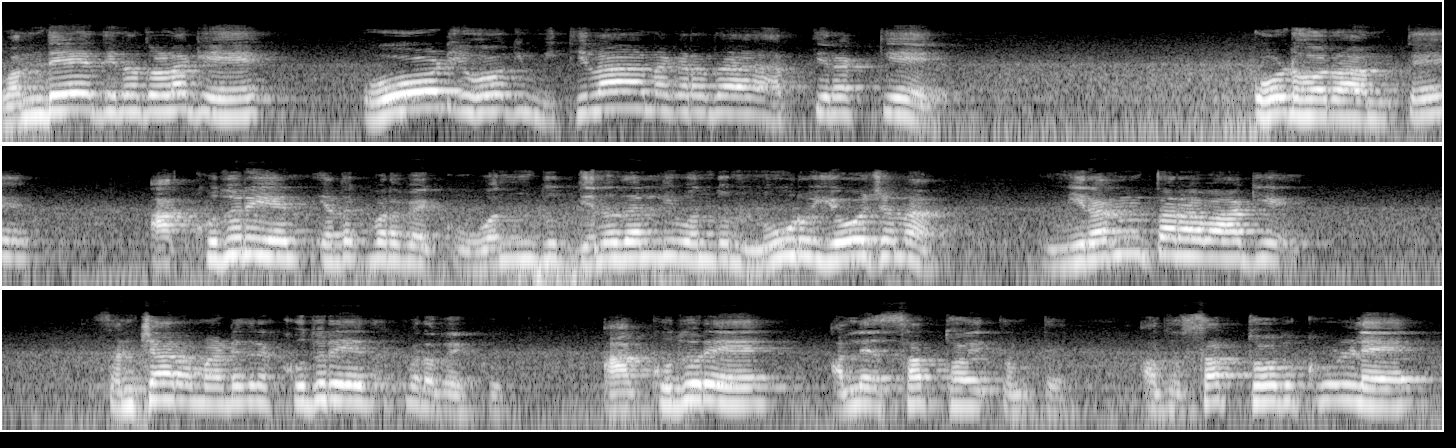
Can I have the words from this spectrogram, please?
ಒಂದೇ ದಿನದೊಳಗೆ ಓಡಿ ಹೋಗಿ ಮಿಥಿಲಾ ನಗರದ ಹತ್ತಿರಕ್ಕೆ ಓಡಿ ಹೋದ ಅಂತೆ ಆ ಕುದುರೆ ಎದಕ್ಕೆ ಬರಬೇಕು? ಒಂದು ದಿನದಲ್ಲಿ ಒಂದು ನೂರು ಯೋಜನ ನಿರಂತರವಾಗಿ ಸಂಚಾರ ಮಾಡಿದರೆ ಕುದುರೆ ಎದಕ್ಕೆ ಬರಬೇಕು? ಆ ಕುದುರೆ ಅಲ್ಲೇ ಸತ್ತು ಹೋಯ್ತಂತೆ. ಅದು ಸತ್ತು ಹೋದ ಕೂಡಲೇ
